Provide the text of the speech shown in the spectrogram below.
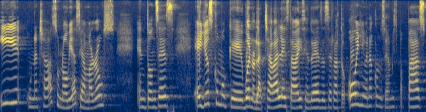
y una chava, su novia, se llama Rose. Entonces, ellos como que, bueno, la chava le estaba diciendo desde hace rato, oye, ven a conocer a mis papás,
